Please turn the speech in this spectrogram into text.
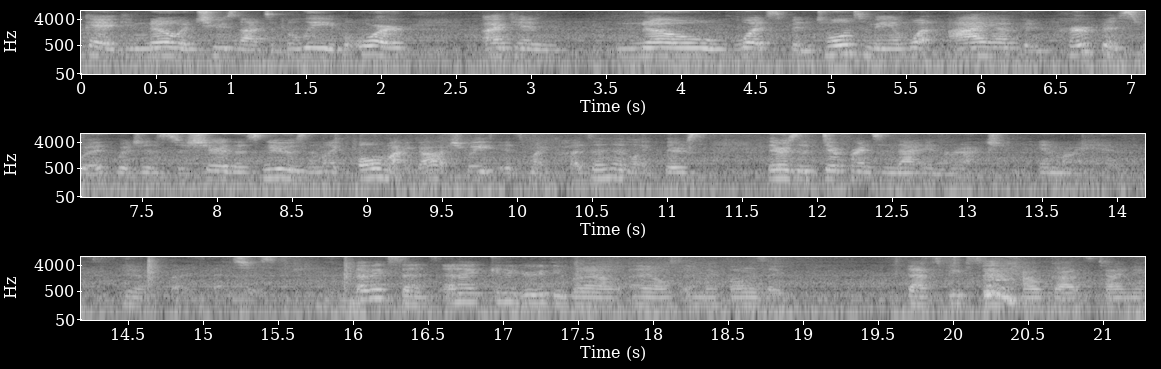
okay, I can know and choose not to believe, or I can know what's been told to me and what I have been purposed with, which is to share this news. And like, oh my gosh, wait, it's my cousin, and like, there's there's a difference in that interaction in my head. Yeah. But that's just That makes sense, and I can agree with you. But I, I also, and my thought is like, that speaks to how God's timing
